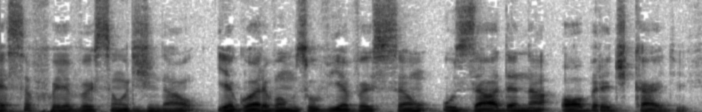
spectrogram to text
Essa foi a versão original e agora vamos ouvir a versão usada na obra de Cardiff.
